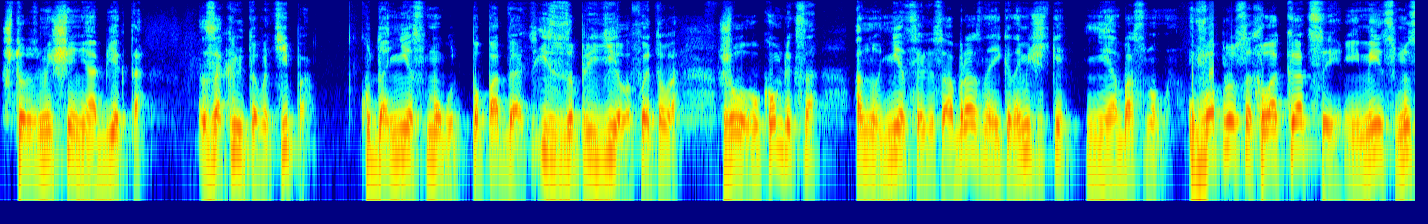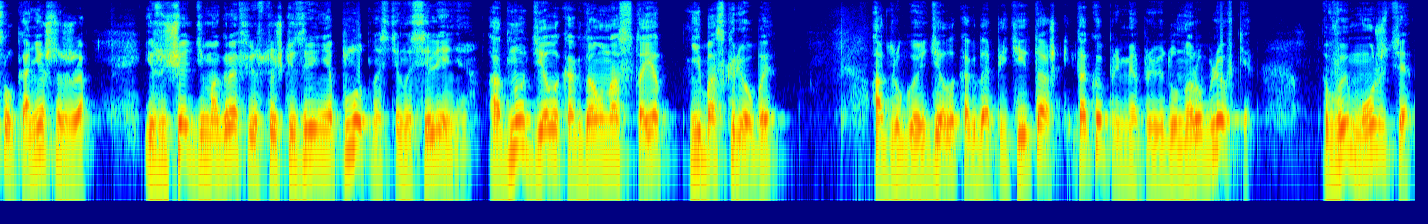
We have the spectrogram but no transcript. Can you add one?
что размещение объекта закрытого типа – куда не смогут попадать из-за пределов этого жилого комплекса, оно нецелесообразно и экономически не обосновано. В вопросах локации имеет смысл, конечно же, изучать демографию с точки зрения плотности населения. Одно дело, когда у нас стоят небоскребы, а другое дело, когда пятиэтажки. Такой пример приведу. На Рублевке вы можете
